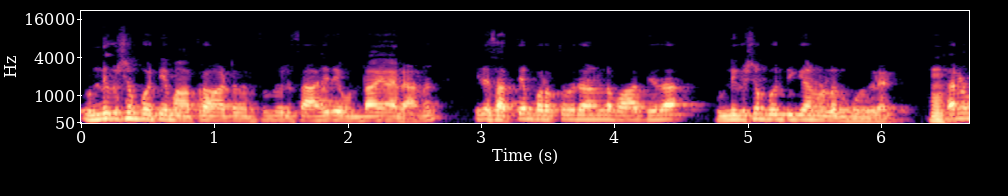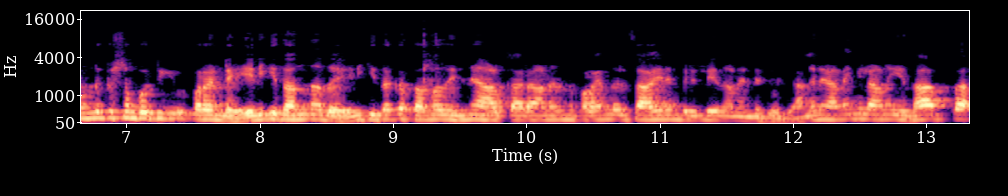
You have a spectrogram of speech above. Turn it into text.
ഉണ്ണികൃഷ്ണൻ പോറ്റിയെ മാത്രമായിട്ട് നിർത്തുന്ന ഒരു സാഹചര്യം ഉണ്ടായാലാണ് ഇതിന്റെ സത്യം പുറത്തു വരാനുള്ള ബാധ്യത ഉണ്ണികൃഷ്ണൻ പൊറ്റിക്കാണുള്ളത് കൂടുതലായിട്ട്. കാരണം ഉണ്ണികൃഷ്ണൻ പൊറ്റി പറയണ്ടേ എനിക്ക് തന്നത് എനിക്ക് ഇതൊക്കെ തന്നത് ഇന്ന ആൾക്കാരാണ് എന്ന് പറയുന്ന ഒരു സാഹചര്യം വരില്ലേ എന്നാണ് എന്റെ ചോദ്യം. അങ്ങനെയാണെങ്കിലാണ് യഥാർത്ഥ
